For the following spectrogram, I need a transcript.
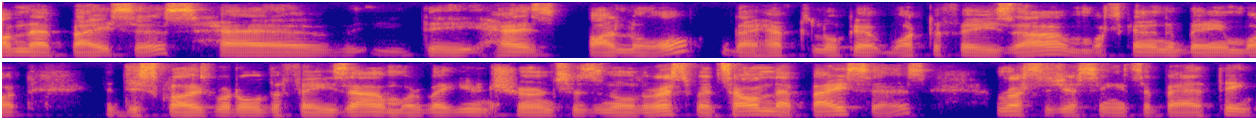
on that basis have the has by law they have to look at what the fees are and what's going to be and what disclose what all the fees are and what about your insurances and all the rest of it. So on that basis, I'm not suggesting it's a bad thing.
